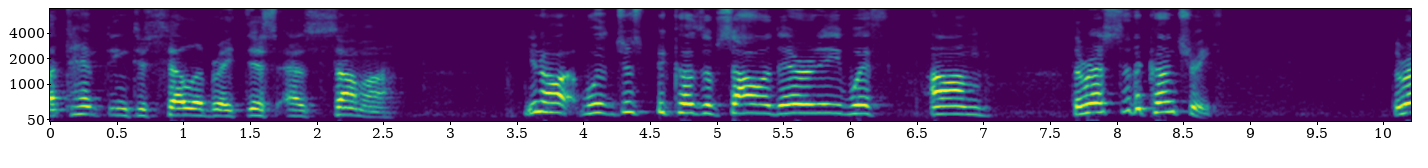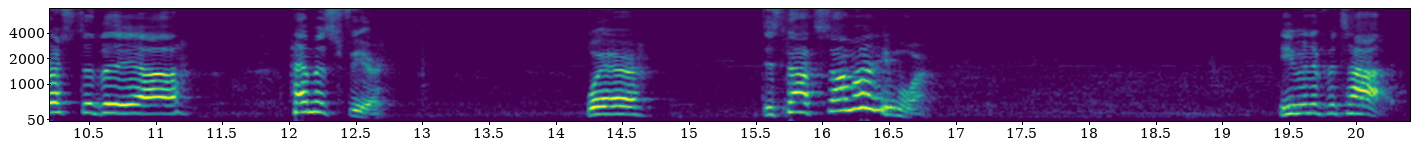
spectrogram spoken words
attempting to celebrate this as summer you know, just because of solidarity with um, the rest of the country, the rest of the uh, hemisphere, where it's not summer anymore, even if it's hot.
